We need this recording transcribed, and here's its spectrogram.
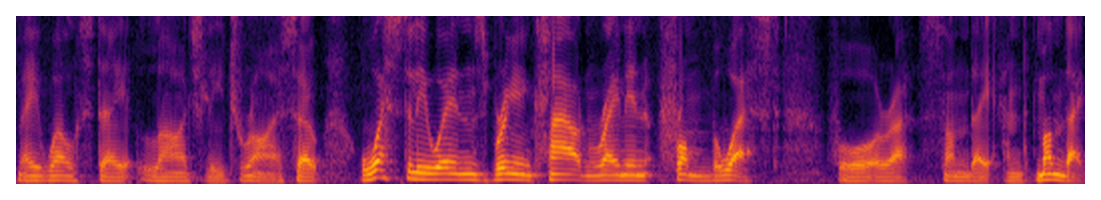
may well stay largely dry. So westerly winds bringing cloud and rain in from the west for uh, Sunday and Monday.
